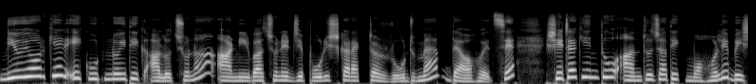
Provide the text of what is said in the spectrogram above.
নিউ ইয়র্কের এই কূটনৈতিক আলোচনা আর নির্বাচনের যে পরিষ্কার একটা রোডম্যাপ দেওয়া হয়েছে, সেটা কিন্তু আন্তর্জাতিক মহলে বেশ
